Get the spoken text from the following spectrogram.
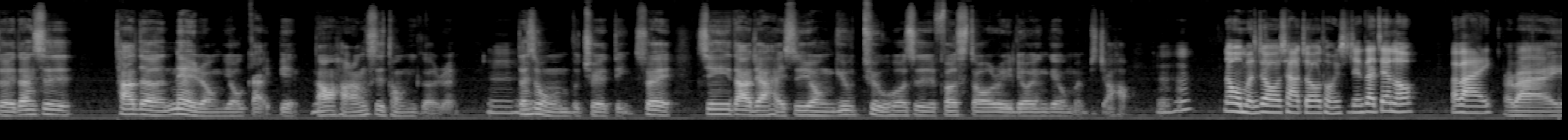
对，但是它的内容有改变，然后好像是同一个人，嗯，但是我们不确定，所以建议大家还是用 YouTube 或是 First Story 留言给我们比较好。嗯哼，那我们就下周同一时间再见喽，拜拜。拜拜。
